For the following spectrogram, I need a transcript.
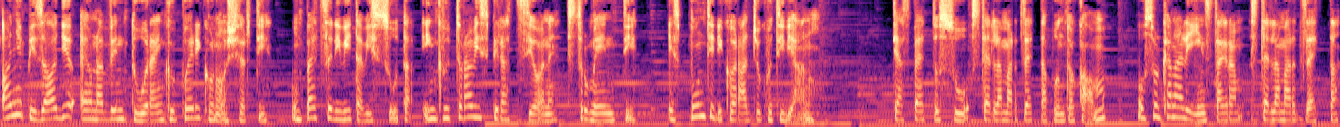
Ogni episodio è un'avventura in cui puoi riconoscerti, un pezzo di vita vissuta in cui trovi ispirazione, strumenti e spunti di coraggio quotidiano. Ti aspetto su stellamarzetta.com o sul canale Instagram Stella Marzetta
